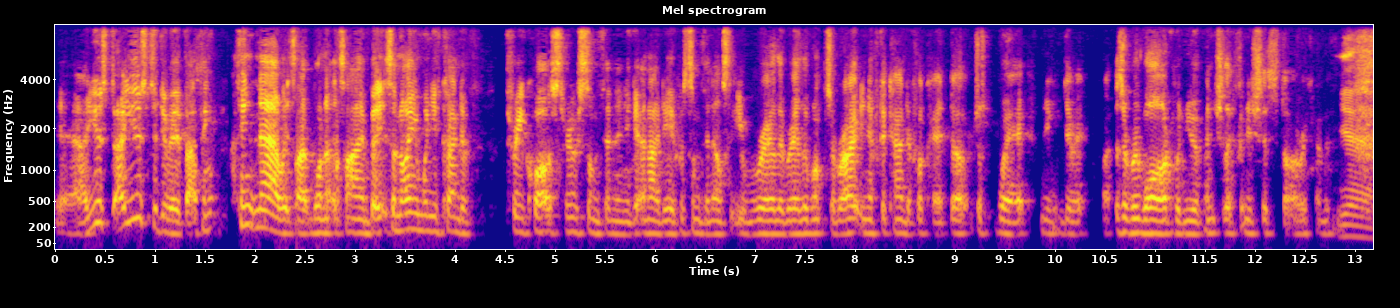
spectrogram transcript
yeah. I used to, I used to do it, but I think I think now it's like one at a time. But it's annoying when you kind of three quarters through something and you get an idea for something else that you really really want to write, and you have to kind of okay, don't just wait, and you can do it. Like, there's a reward when you eventually finish this story. Kind of. Yeah.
